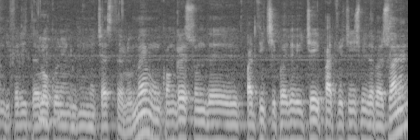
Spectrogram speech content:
în diferite mm. locuri în, în această lume, un congres unde participă de obicei 4-5 mii de persoane,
